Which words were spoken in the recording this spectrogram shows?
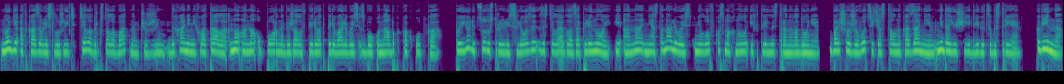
Ноги отказывались служить, тело вдруг стало ватным, чужим, дыхания не хватало, но она упорно бежала вперед, переваливаясь сбоку на бок, как утка. По ее лицу заструились слезы, застилая глаза пеленой, и она, не останавливаясь, неловко смахнула их тыльной стороной ладони. Большой живот сейчас стал наказанием, не дающий ей двигаться быстрее. «Квинна,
